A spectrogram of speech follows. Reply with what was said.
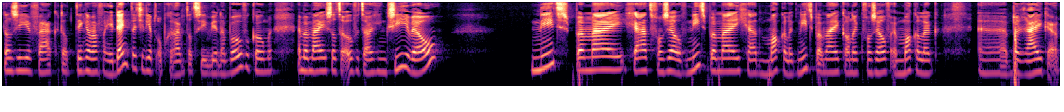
dan zie je vaak dat dingen waarvan je denkt dat je die hebt opgeruimd, dat ze weer naar boven komen. En bij mij is dat de overtuiging, zie je wel, niets bij mij gaat vanzelf. Niets bij mij gaat makkelijk. Niets bij mij kan ik vanzelf en makkelijk uh, bereiken.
